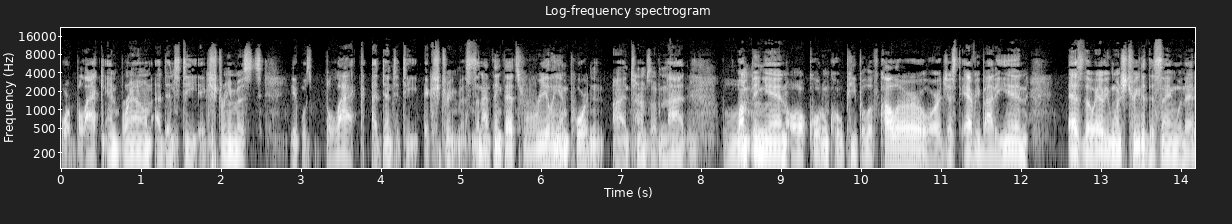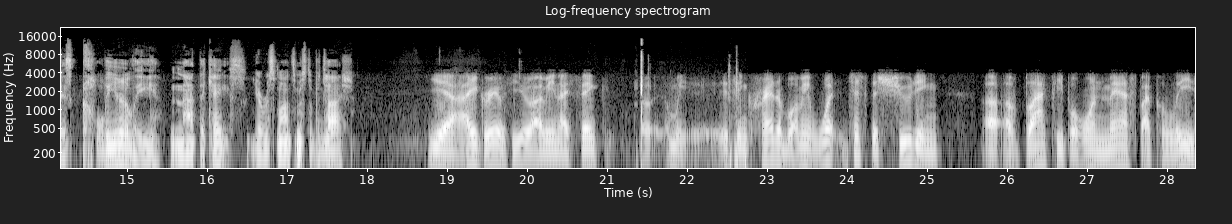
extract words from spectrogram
or black and brown identity extremists. It was black identity extremists. And I think that's really important uh, in terms of not mm-hmm. lumping in all quote unquote people of color or just everybody in as though everyone's treated the same when that is clearly not the case. Your response, Mr. Potash? Yeah. I agree with you. I mean, I think uh, I mean, it's incredible. I mean, what just the shooting uh, of black people en masse by police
